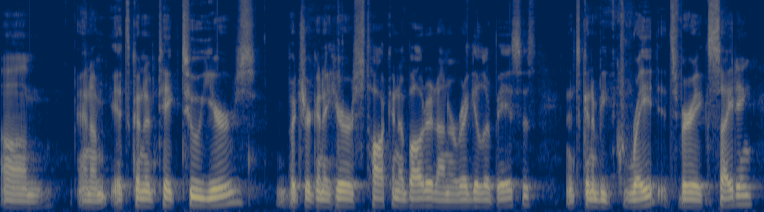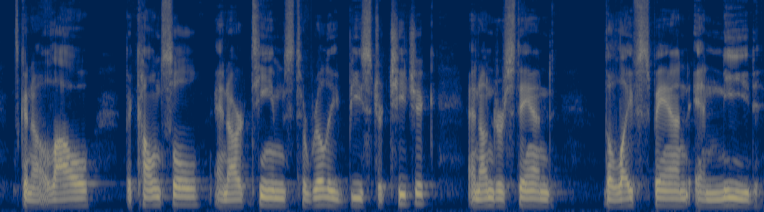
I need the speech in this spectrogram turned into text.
um, and um, it's going to take two years, but you're going to hear us talking about it on a regular basis. And it's going to be great. It's very exciting. It's going to allow the council and our teams to really be strategic and understand the lifespan and need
